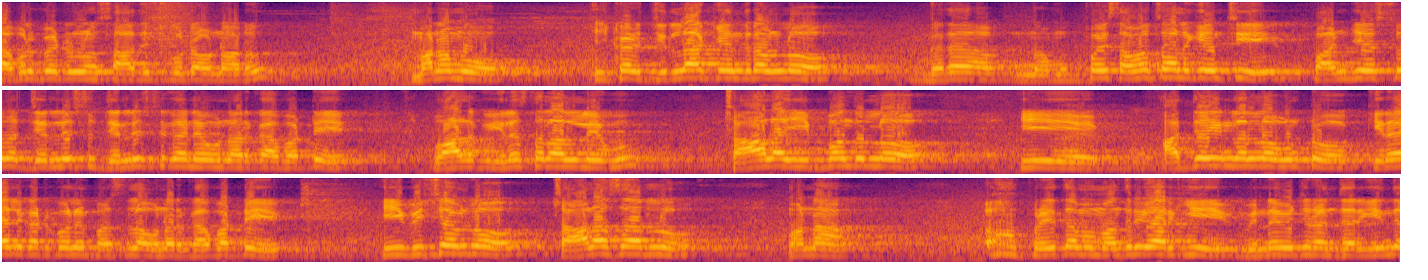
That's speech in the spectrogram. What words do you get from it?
డబుల్ బెడ్రూమ్లు సాధించుకుంటూ ఉన్నారు. మనము ఇక్కడ జిల్లా కేంద్రంలో గత ముప్పై సంవత్సరాల నుంచి పనిచేస్తున్న జర్నలిస్టు జర్నలిస్టుగానే ఉన్నారు కాబట్టి వాళ్ళకు ఇళ్ళ స్థలాలు లేవు. చాలా ఇబ్బందుల్లో ఈ అద్దె ఇళ్ళలో ఉంటూ కిరాయిలు కట్టుకోలేని పరిస్థితిలో ఉన్నారు కాబట్టి ఈ విషయంలో చాలాసార్లు మన ప్రీతమ మంత్రి గారికి విన్నవించడం జరిగింది.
